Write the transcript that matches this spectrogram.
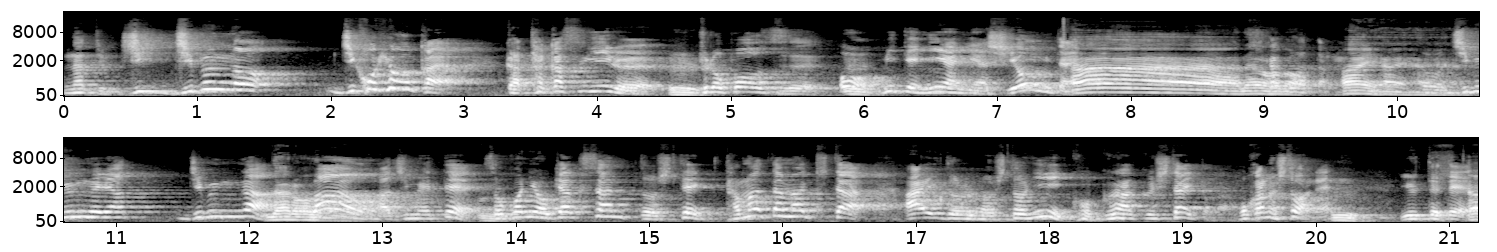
なんていうじ自分の自己評価が高すぎるうん。プロポーズを見てニヤニヤしようみたいな、ああなるほど。企画だったのよ。はいはいはい自分がや自分がバーを始めて、うん。そこにお客さんとしてたまたま来たアイドルの人に告白したいとか他の人はね、うん。言ってて「であ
